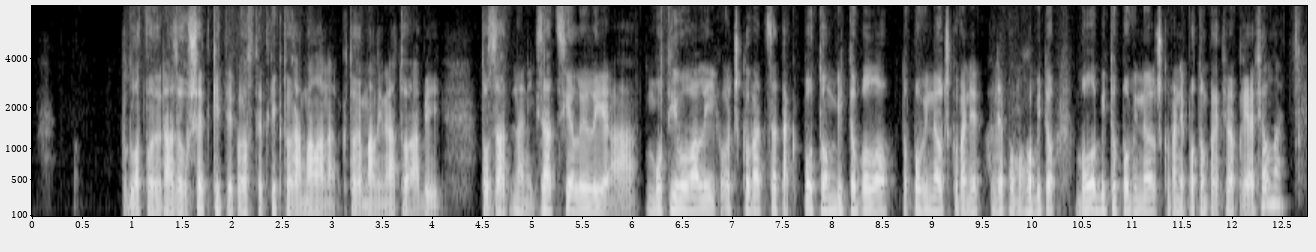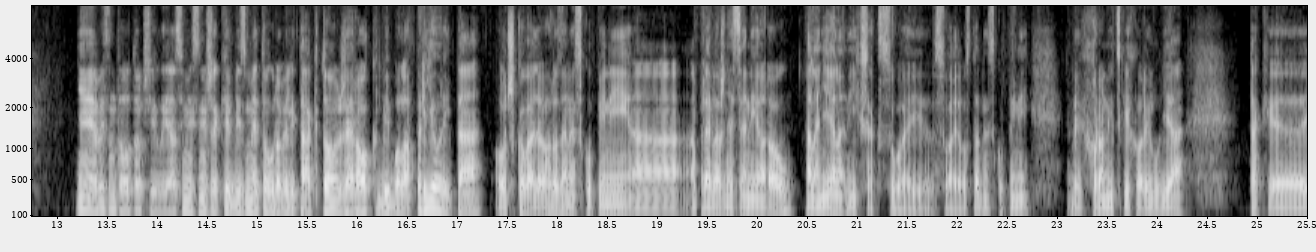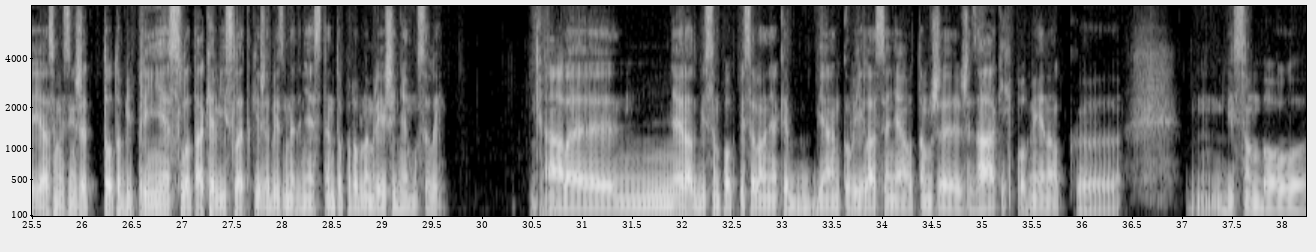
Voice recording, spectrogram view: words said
podľa tvojho názoru všetky tie prostriedky, ktoré, mala, ktoré mali na to, aby to za, na nich zacielili a motivovali ich očkovať sa, tak potom by to bolo to povinné očkovanie a nepomohlo by to. Bolo by to povinné očkovanie potom pre teba priateľné? Nie, ja by som to otočil. Ja si myslím, že keby sme to urobili takto, že rok by bola priorita očkovať ohrozené skupiny a, a prevažne seniorov, ale nie len ich, však sú aj, sú aj ostatné skupiny, chronicky chorí ľudia, tak e, ja si myslím, že toto by prinieslo také výsledky, že by sme dnes tento problém riešiť nemuseli. Ale nerad by som podpisoval nejaké bianko vyhlásenia o tom, že, že za akých podmienok e, by som bol e,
